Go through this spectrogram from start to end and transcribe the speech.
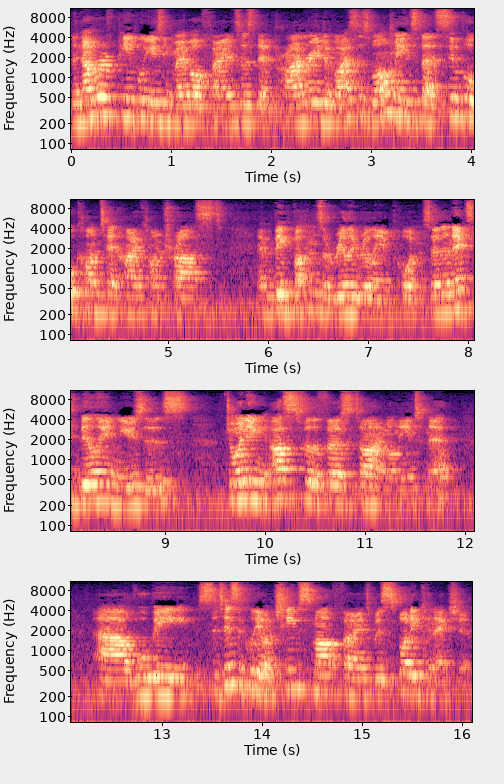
the number of people using mobile phones as their primary device as well means that simple content, high contrast, and big buttons are really, really important. So the next billion users joining us for the first time on the internet uh, will be statistically on cheap smartphones with spotty connection.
